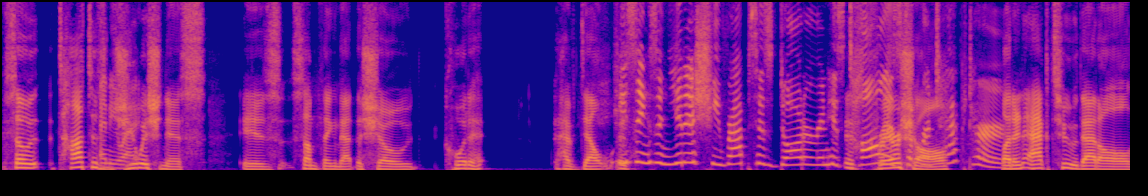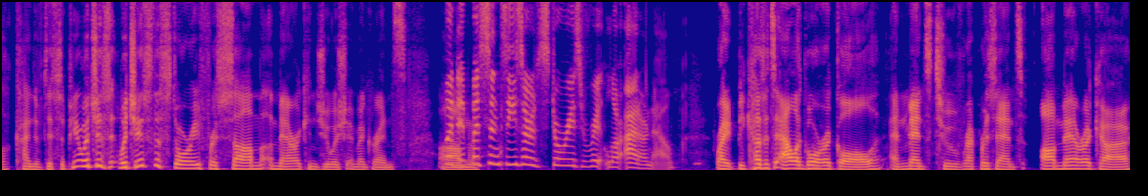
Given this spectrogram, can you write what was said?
So Tata's Anyway. Jewishness is something that the show could have dealt He sings in Yiddish. He wraps his daughter in his, tallis to shawl, protect her. But in Act Two, that all kind of disappears, which is which is the story for some American Jewish immigrants. But, Um, but since these are stories writ large, I don't know. right, because it's allegorical and meant to represent America.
